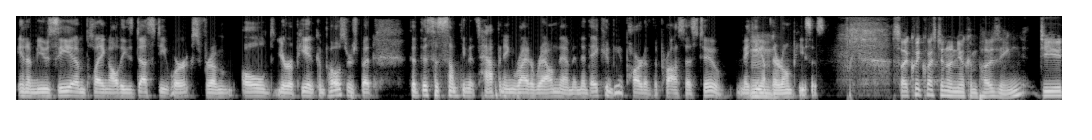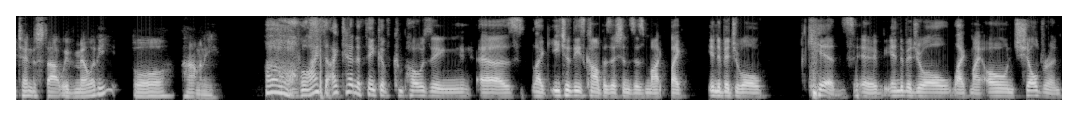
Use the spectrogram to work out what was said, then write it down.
in a museum playing all these dusty works from old European composers, but that this is something that's happening right around them and that they can be a part of the process too, making mm. up their own pieces. So, a quick question on your composing Do you tend to start with melody or harmony? Oh, well, I, th- I tend to think of composing as like each of these compositions is my like individual kids, uh, individual like my own children,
